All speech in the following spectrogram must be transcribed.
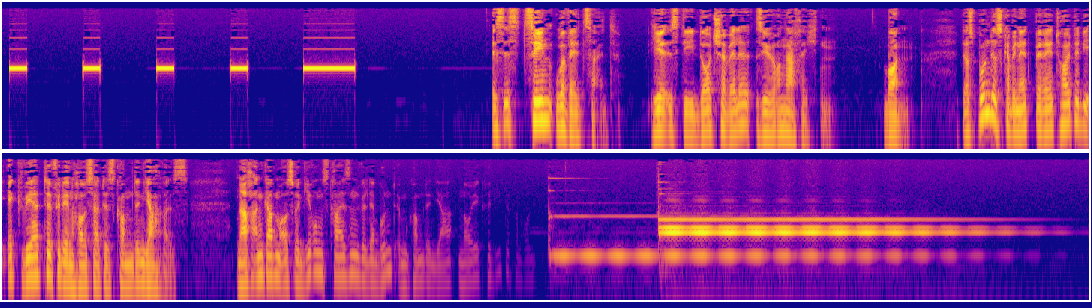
Es ist 10 Uhr Weltzeit. Hier ist die Deutsche Welle, Sie hören Nachrichten. Bonn. Das Bundeskabinett berät heute die Eckwerte für den Haushalt des kommenden Jahres. Nach Angaben aus Regierungskreisen will der Bund im kommenden Jahr neue Kredite von rund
